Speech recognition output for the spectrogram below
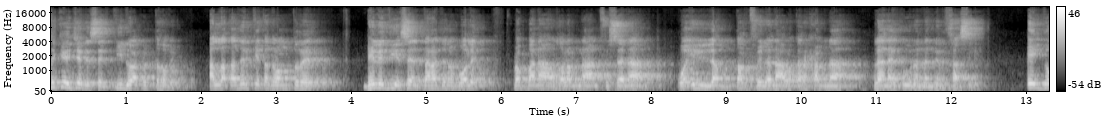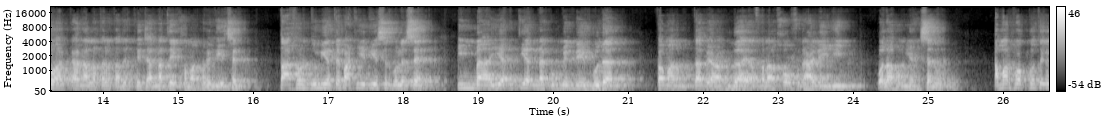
থেকে জেনেছেন কি দোয়া করতে হবে। আল্লাহ তাদেরকে তাদের অন্তরে ঢেলে দিয়েছেন, তারা যেন বলে রব্বানা যালামনা আনফুসানা ওয়া ইল্লাম তাগফির লানা ওয়া তারহামনা লানাকুনান্না মিনাল খাসিরিন। এই দোয়ার কারণে আল্লাহ তাআলা তাদেরকে জান্নাতে ক্ষমা করে দিয়েছেন। তারপর দুনিয়াতে পাঠিয়ে দিয়েছেন বলেছেন, ইম্মা ইয়াতিয়ান্নাকুম মিন্নি হুদান, ফামান তাবিআ হুদায়া ফালা খাউফুন আলাইহিম ওয়ালা হুম ইয়াহজানুন। আমার পক্ষ থেকে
